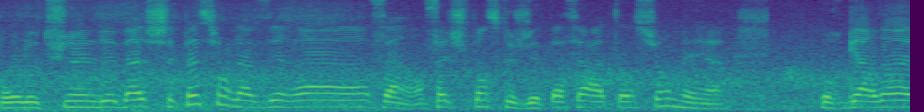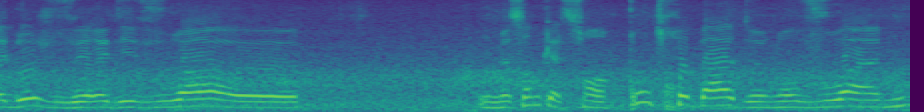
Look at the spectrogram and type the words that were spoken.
pour le tunnel de base. Je sais pas si on la verra... Enfin, en fait, je pense que je vais pas faire attention, mais en regardant à gauche, vous verrez des voies. Euh, il me semble qu'elles sont en contrebas de nos voies à nous.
